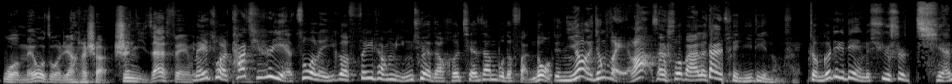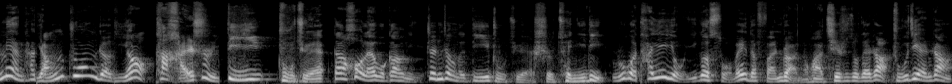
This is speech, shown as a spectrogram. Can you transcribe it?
我没有做这样的事儿，是你在飞吗？没错，他其实也做了一个非常明确的和前三部的反动，就尼奥已经萎了，再说白了，但翠尼蒂能飞。整个这个电影的叙事前面他佯装着尼奥，他还是第一主角，但后来我告诉你，真正的第一主角是翠尼蒂。如果他也有一个所谓的反转的话，其实就在这儿，逐渐让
